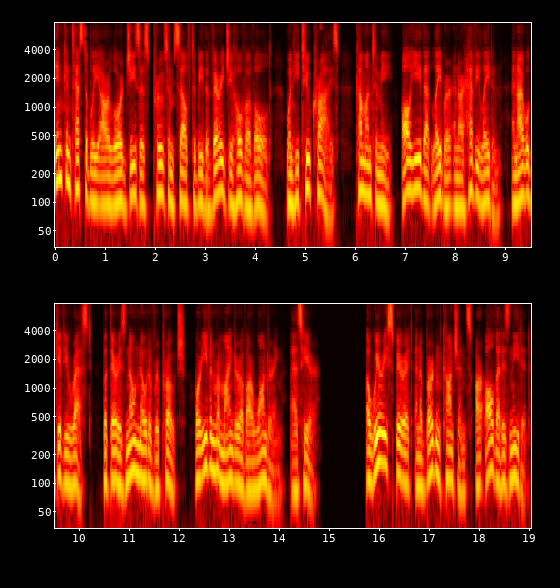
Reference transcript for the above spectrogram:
incontestably our Lord Jesus proves himself to be the very Jehovah of old, when he too cries, Come unto me, all ye that labor and are heavy laden, and I will give you rest, but there is no note of reproach, or even reminder of our wandering, as here. A weary spirit and a burdened conscience are all that is needed.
